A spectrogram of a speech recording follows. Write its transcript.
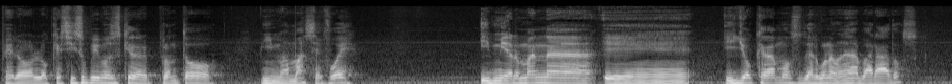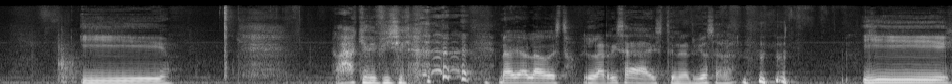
pero lo que sí supimos es que de pronto mi mamá se fue. Y mi hermana eh, y yo quedamos de alguna manera varados. Y... Ah, qué difícil. no había hablado de esto. La risa este, nerviosa, ¿verdad? Y,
